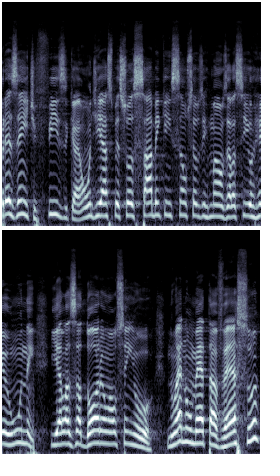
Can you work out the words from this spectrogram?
presente, física, onde as pessoas sabem quem são seus irmãos, elas se reúnem e elas adoram ao Senhor. Não é no metaverso,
